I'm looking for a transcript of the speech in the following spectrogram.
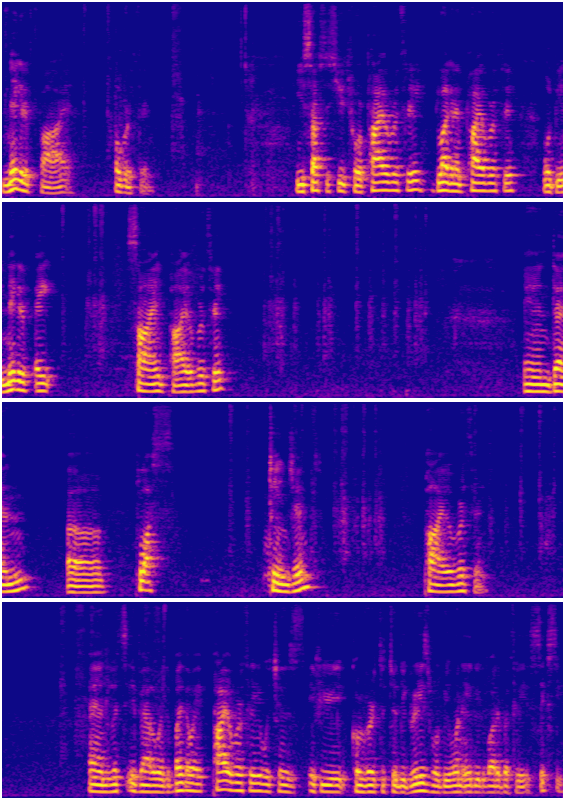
negative pi over 3. You substitute for pi over 3, plug in pi over 3 will be negative 8 sine pi over 3. And then uh, plus tangent pi over 3 and let's evaluate it. By the way pi over 3 which is if you convert it to degrees will be 180 divided by 3 is 60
